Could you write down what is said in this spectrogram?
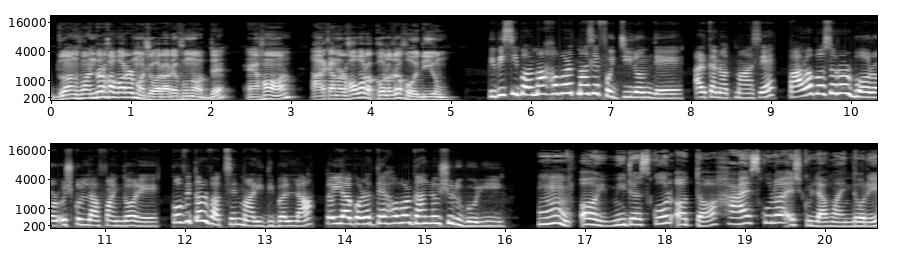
জোয়ান ফুয়ান্দর খবরের মশওয়ারারে ফোনত দে এখন আর কানোর খবর অকলরে হৈ দিউম বিবিসি বর্মা খবরত মাঝে ফজ্জিলম দে। আর কানত মাঝে বারো বছৰৰ বৰৰ উস্কুল্লা ফাইন্দরে কোভিডৰ ভ্যাকসিন মারি দিবল্লা। তো ইয়া গড়ত দে খবর গান লৈ করি উম ওই মিডল স্কুল অত হাই স্কুলৰ স্কুলা হোৱাইন দৰে।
